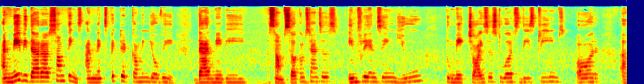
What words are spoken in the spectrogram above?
And maybe there are some things unexpected coming your way. There may be some circumstances influencing you to make choices towards these dreams or uh,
